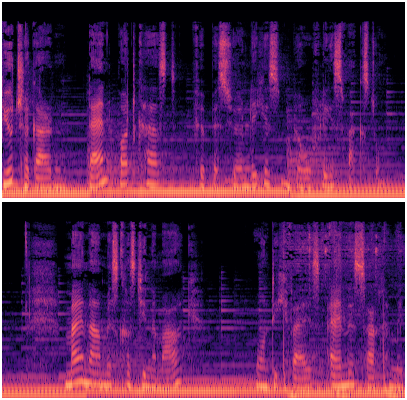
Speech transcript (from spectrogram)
Future Garden, dein Podcast für persönliches und berufliches Wachstum. Mein Name ist Christina Mark und ich weiß eine Sache mit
